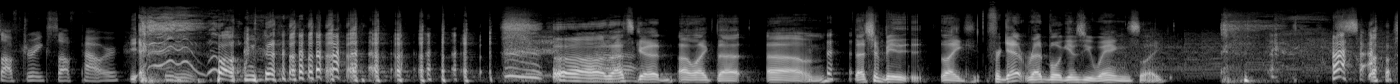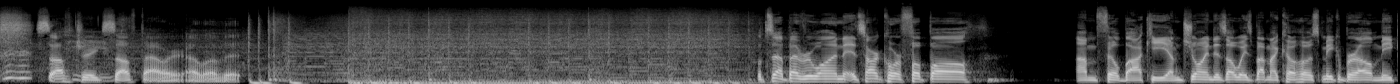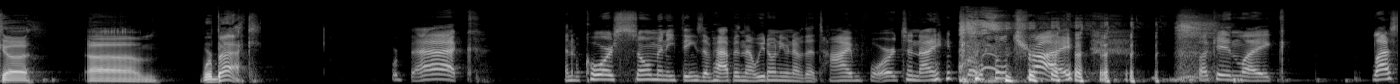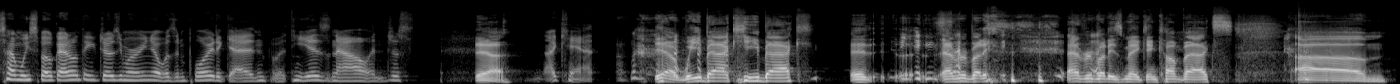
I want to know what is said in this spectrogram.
soft drink, soft power. Oh, that's good. I like that. Um, that should be like forget Red Bull gives you wings. Like soft, soft drink, soft power. I love it. What's up, everyone? It's Hardcore Football. I'm Phil Baki. I'm joined as always by my co-host Mika Burrell. Mika, um, we're back. We're back. And of course, so many things have happened that we don't even have the time for tonight, but we'll try. Fucking like last time we spoke, I don't think Jose Mourinho was employed again, but he is now, and just Yeah, I can't. yeah. We back. He back. It, Exactly. everybody everybody's making comebacks um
